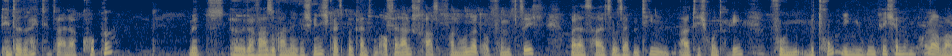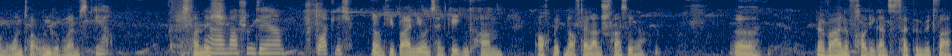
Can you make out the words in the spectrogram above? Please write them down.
hinter, direkt hinter einer Kuppe mit, äh, da war sogar eine Geschwindigkeitsbegrenzung auf der Landstraße von 100 auf 50, weil das halt so serpentinartig runterging, fuhren betrunkene Jugendliche mit dem Bollerwagen runter, ungebremst. Ja. Das fand ja, ich. Ja, war schon sehr sportlich. Ja, und die beiden, die uns entgegenkamen, auch mitten auf der Landstraße, äh, da war eine Frau, die ganze Zeit bemüht war,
